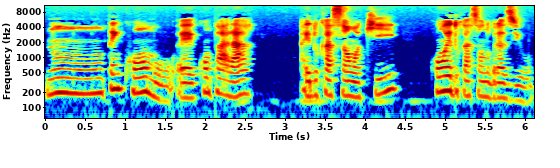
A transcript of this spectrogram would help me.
Não, não tem como é, comparar a educação aqui com a educação no Brasil.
